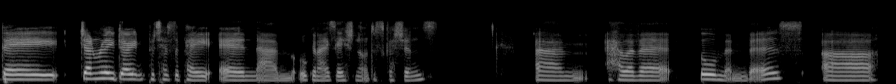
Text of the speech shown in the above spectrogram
They generally don't participate in um, organisational discussions. Um, however, full members are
